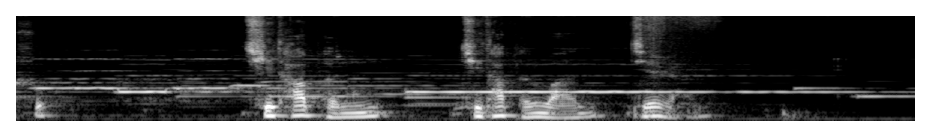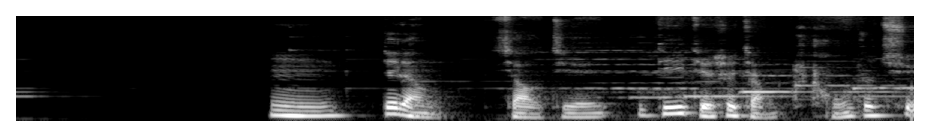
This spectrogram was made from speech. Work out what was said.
数。其他盆，其他盆玩皆然。嗯，这两小节，第一节是讲虫之趣。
